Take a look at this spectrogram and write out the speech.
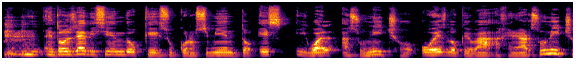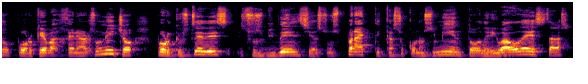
Entonces ya diciendo que su conocimiento es igual a su nicho o es lo que va a generar su nicho, ¿por qué va a generar su nicho? Porque ustedes, sus vivencias, sus prácticas, su conocimiento derivado de estas,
